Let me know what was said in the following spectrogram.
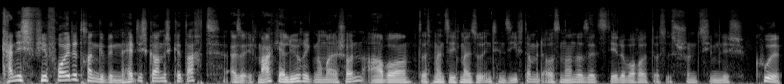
kann ich viel Freude dran gewinnen. Hätte ich gar nicht gedacht. Also ich mag ja Lyrik nochmal schon, aber dass man sich mal so intensiv damit auseinandersetzt jede Woche, das ist schon ziemlich cool.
